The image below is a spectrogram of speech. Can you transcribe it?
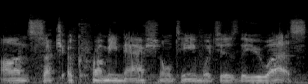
on such a crummy national team, which is the U.S.?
